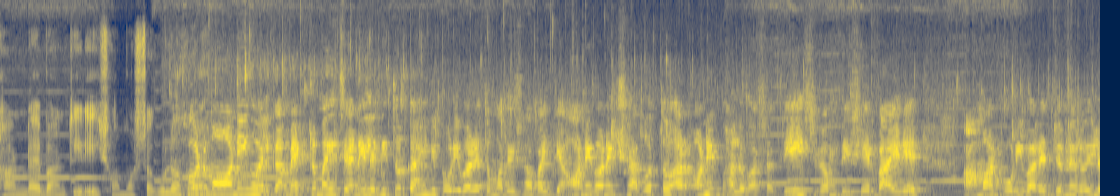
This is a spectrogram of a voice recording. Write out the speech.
ঠান্ডায় বান্টির এই সমস্যাগুলো good morning welcome back to my চ্যানেলে নিতুর কাহিনী পরিবারে তোমাদের সবাইকে অনেক অনেক স্বাগত আর অনেক ভালোবাসা। দেশ এবং দেশের বাইরের আমার পরিবারের জন্য রইল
